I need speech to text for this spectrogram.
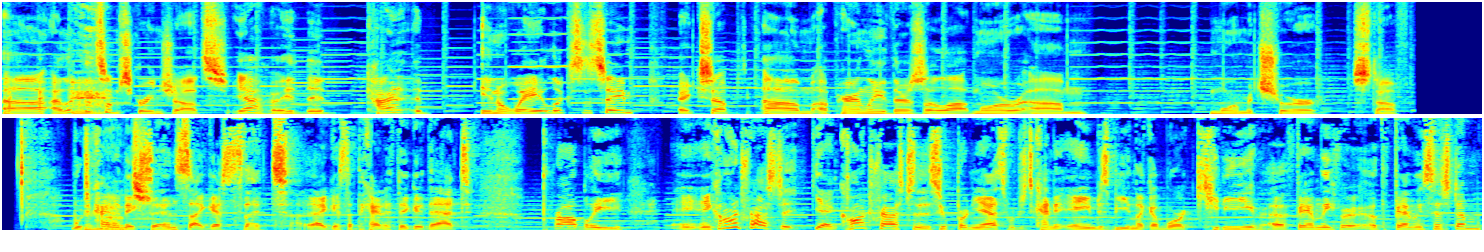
Uh, I looked at some screenshots. Yeah, it, it kind of, in a way, it looks the same, except um, apparently there's a lot more, um, more mature stuff. which kind of makes sense. I guess that I guess that they kind of figured that probably in contrast to yeah, in contrast to the Super NES, which is kind of aimed as being like a more kiddie uh, family for uh, the family system,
